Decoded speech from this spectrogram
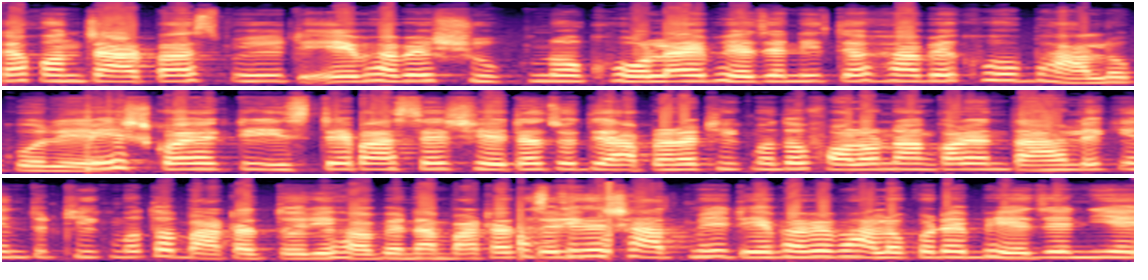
তখন চার পাঁচ মিনিট এভাবে শুকনো খোলায় ভেজে নিতে হবে খুব ভালো করে। বেশ কয়েকটি স্টেপ আছে সেটা যদি আপনারা ঠিকমতো ফলো না করেন তাহলে কিন্তু ঠিকমতো বাটার তৈরি হবে না। বাটার তৈরি সাত মিনিট এভাবে ভালো করে ভেজে নিয়ে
